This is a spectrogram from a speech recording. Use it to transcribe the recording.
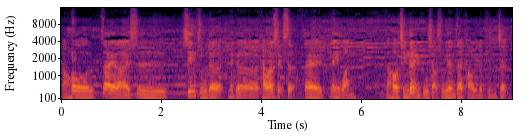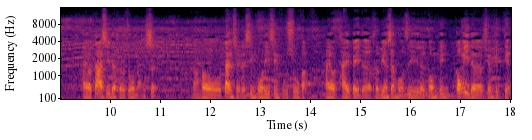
然后再来是新竹的那个台湾水社在内湾，然后情根与读小书院在桃园的平镇，还有大溪的合作农社，然后淡水的新玻璃幸福书馆，还有台北的河边生活是一个公平公益的选品店。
